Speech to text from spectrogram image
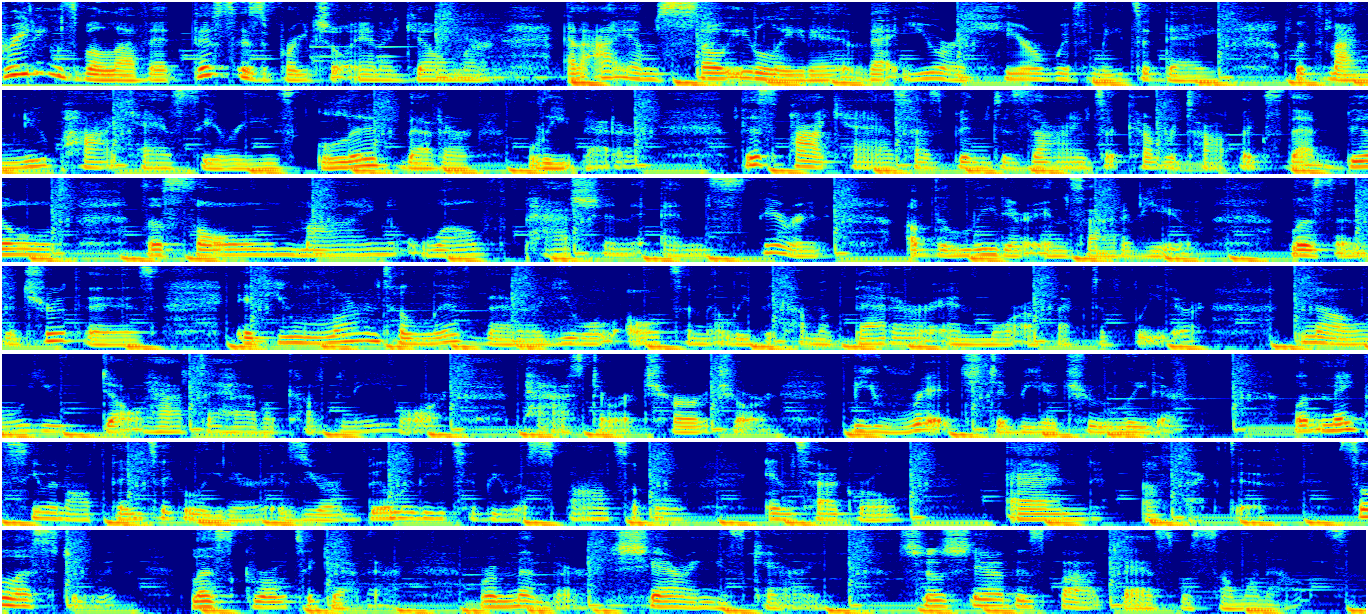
Greetings, beloved. This is Rachel Anna Gilmer, and I am so elated that you are here with me today with my new podcast series, Live Better, Lead Better. This podcast has been designed to cover topics that build the soul, mind, wealth, passion, and spirit of the leader inside of you. Listen, the truth is, if you learn to live better, you will ultimately become a better and more effective leader. No, you don't have to have a company or pastor a church or be rich to be a true leader. What makes you an authentic leader is your ability to be responsible, integral, and effective. So let's do it. Let's grow together. Remember, sharing is caring. She'll share this podcast with someone else.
